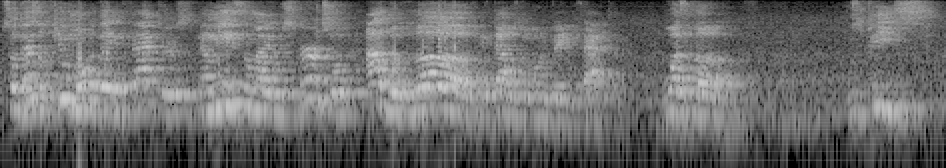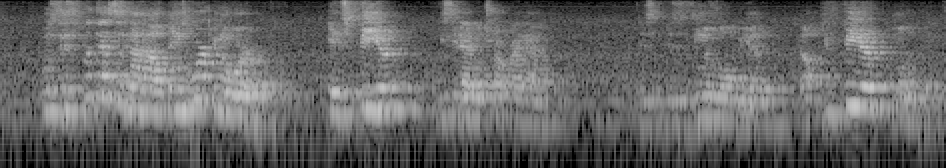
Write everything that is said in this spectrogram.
So there's a few motivating factors. Now, me as somebody who's spiritual, I would love if that was the motivating factor. Was love, was peace, was this, but that's just not how things work in the world. It's fear. We see that with Trump right now. This, this xenophobia. No, you fear motivates,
